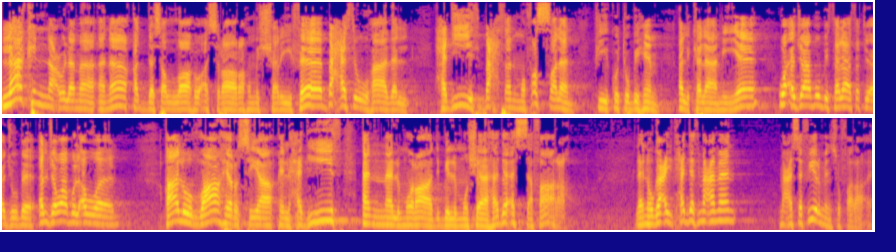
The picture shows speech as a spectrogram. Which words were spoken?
لكن علماءنا قدس الله أسرارهم الشريفة. بحثوا هذا الحديث بحثا مفصلا في كتبهم الكلامية وأجابوا بثلاثة أجوبة. الجواب الأول قالوا ظاهر سياق الحديث أن المراد بالمشاهدة السفارة. لأنه قاعد يتحدث مع من؟ مع سفير من سفرائه.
